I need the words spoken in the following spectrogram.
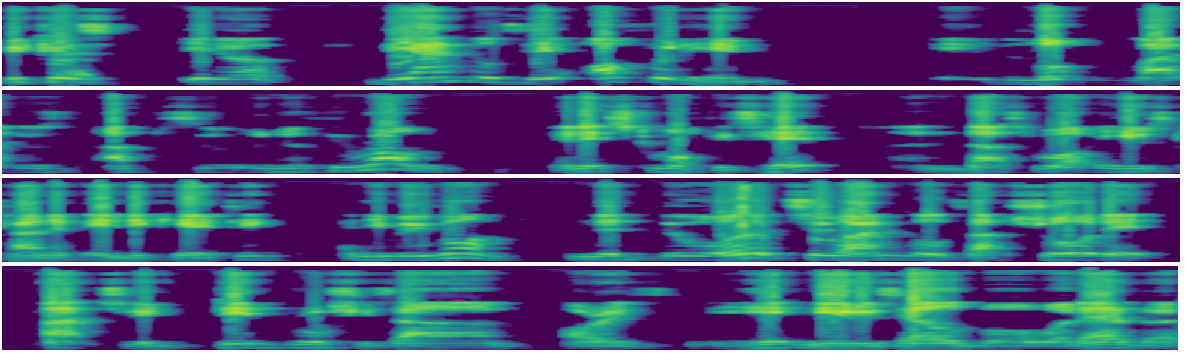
Because you know the angles they offered him, it looked like there was absolutely nothing wrong, and it's come off his hip. And that's what he was kind of indicating, and you move on. And the, there were two angles that showed it actually did brush his arm or his hit near his elbow or whatever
